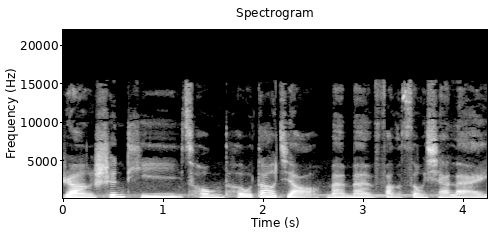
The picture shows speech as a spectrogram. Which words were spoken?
让身体从头到脚慢慢放松下来。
